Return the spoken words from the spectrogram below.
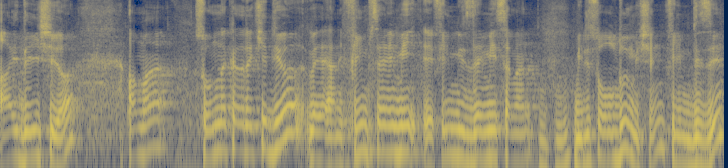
ay değişiyor. Ama sonuna kadar hak ediyor ve yani film sevmeyi, e, film izlemeyi seven birisi olduğum için film dizi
